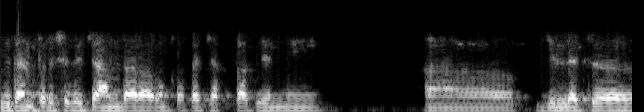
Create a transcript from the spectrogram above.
विधान परिषदेचे आमदार अरुण काका जगताप यांनी जिल्ह्याचं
